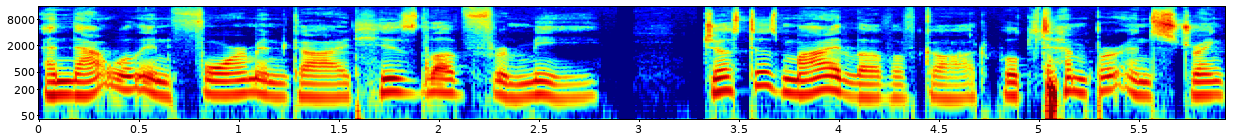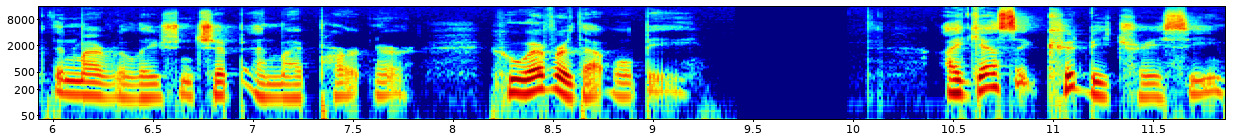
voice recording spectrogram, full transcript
and that will inform and guide his love for me, just as my love of God will temper and strengthen my relationship and my partner, whoever that will be. I guess it could be Tracy.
